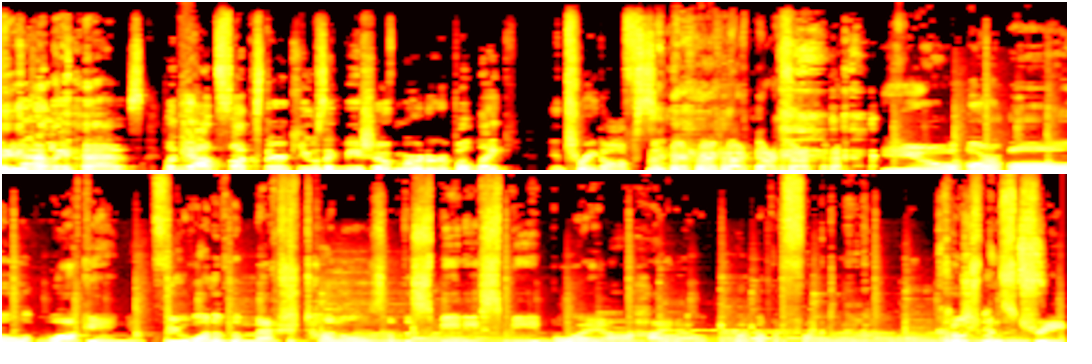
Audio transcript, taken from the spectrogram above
he really has. Like, yeah, it sucks. They're accusing Misha of murder, but like trade offs. You are all walking through one of the mesh tunnels of the Speedy Speed Boy uh, hideout. What, what the fuck did I call it? Coachman's, Coachman's. Tree.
